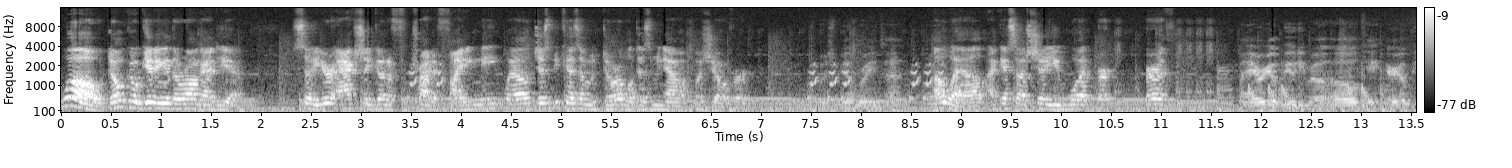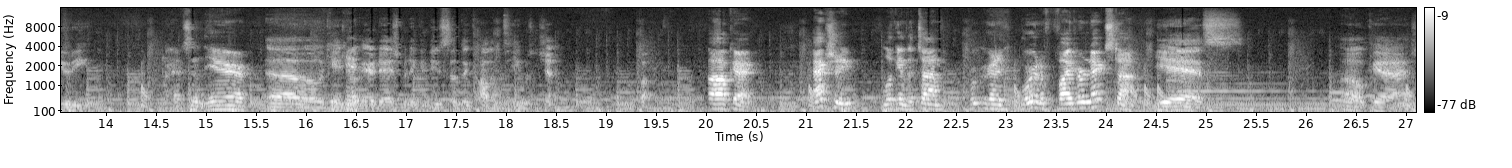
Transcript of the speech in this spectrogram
Whoa, don't go getting the wrong idea. So you're actually going to try to fighting me? Well, just because I'm adorable doesn't mean I'm a pushover. Push me over anytime. Oh well, I guess I'll show you what Ear- Earth... My aerial beauty, bro. Oh, okay. Aerial beauty. In the air. Oh, it can't do Can't- air dash, but it can do something called continuous jump. Okay. Actually, looking at the time, we're gonna we're gonna fight her next time. Yes. Oh gosh.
